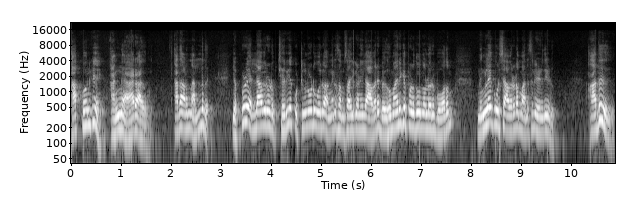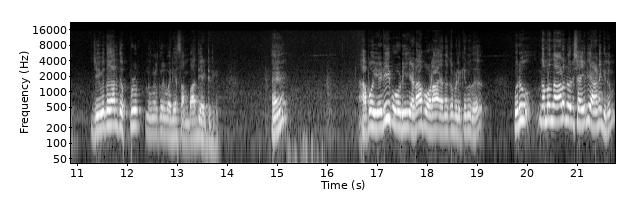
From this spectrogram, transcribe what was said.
ആപ് കോൻ ഹേ. അങ്ങ് ആരാകുന്നു. അതാണ് നല്ലത്. എപ്പോഴും എല്ലാവരോടും ചെറിയ കുട്ടികളോട് പോലും അങ്ങനെ സംസാരിക്കുകയാണെങ്കിൽ അവരെ ബഹുമാനിക്കപ്പെടുന്നു എന്നുള്ളൊരു ബോധം നിങ്ങളെക്കുറിച്ച് അവരുടെ മനസ്സിൽ എഴുതിയിടും. അത് ജീവിതകാലത്ത് എപ്പോഴും നിങ്ങൾക്കൊരു വലിയ സമ്പാദ്യമായിട്ടിരിക്കും. ഏ? അപ്പോൾ എടി പോടി എടാ പോടാ എന്നൊക്കെ വിളിക്കുന്നത് ഒരു നമ്മൾ നാടൻ ഒരു ശൈലിയാണെങ്കിലും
